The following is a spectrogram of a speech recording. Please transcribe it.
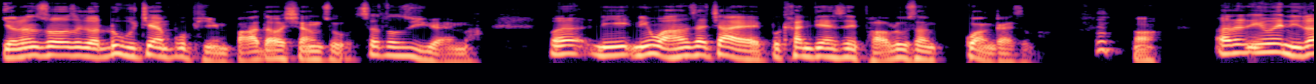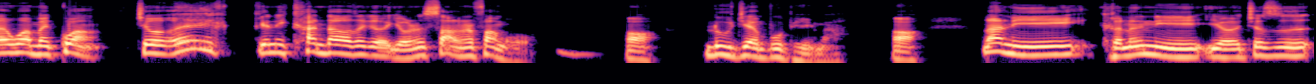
有人说这个路见不平拔刀相助，这都是缘嘛。呃，你你晚上在家也不看电视，跑到路上逛干什么 啊？啊，因为你在外面逛，就哎给你看到这个有人杀人放火，哦，路见不平嘛啊。那你可能你有就是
